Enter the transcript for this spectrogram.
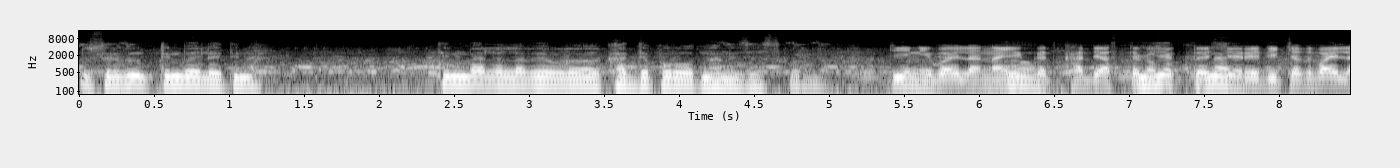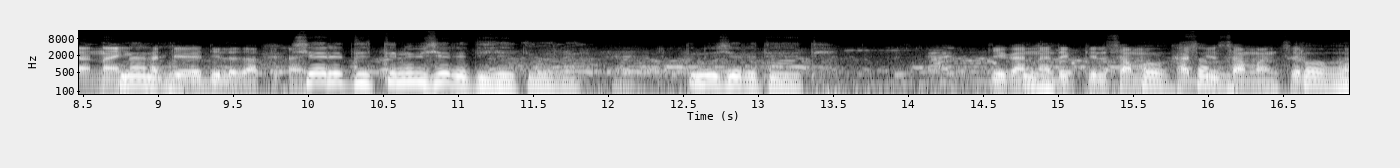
दुसरी दोन तीन बैल आहे ना तीन बैलाला एवढं खाद्य पुरवत नाही जास्त करून तिन्ही बैलांना हो. एकच खाद्य असतं का एक- फक्त नाही. शर्यतीच्याच बैलांना हे नाही, नाही. खाद्य दिलं जातं काय शर्यती तिन्ही शर्यतीची आहे ती बैल तिन्ही शर्यतीची आहे ती तिघांना देखील हो, समान खाद्य समान. सर्व हो हो.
